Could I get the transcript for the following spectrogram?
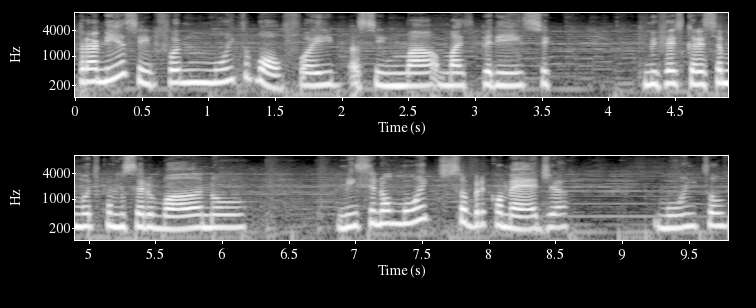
para mim, assim, foi muito bom. Foi, assim, uma, uma experiência que me fez crescer muito como ser humano, me ensinou muito sobre comédia, muito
